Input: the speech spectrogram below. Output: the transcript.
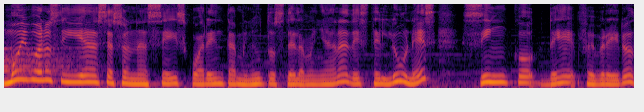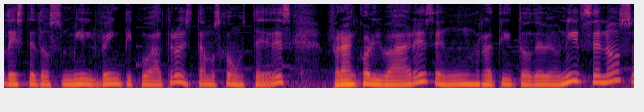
Muy buenos días, ya son las 6:40 minutos de la mañana de este lunes 5 de febrero de este 2024. Estamos con ustedes, Franco Olivares, en un ratito debe unírsenos,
